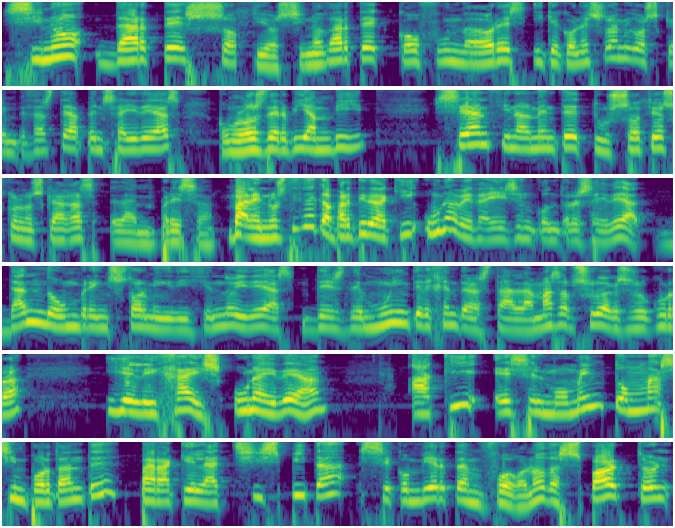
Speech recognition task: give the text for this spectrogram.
sino darte socios, sino darte cofundadores y que con esos amigos que empezaste a pensar ideas, como los de Airbnb, sean finalmente tus socios con los que hagas la empresa. Vale, nos dice que a partir de aquí, una vez hayáis encontrado esa idea, dando un brainstorming y diciendo ideas desde muy inteligentes hasta la más absurda que se os ocurra, y elijáis una idea, aquí es el momento más importante para que la chispita se convierta en fuego, ¿no? The spark turn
